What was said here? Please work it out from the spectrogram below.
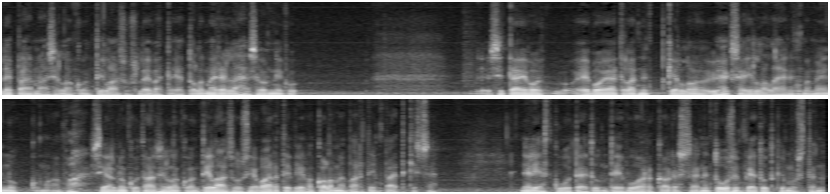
lepäämään silloin, kun on tilaisuus levätä. Ja tuolla merellähän se on niin kuin, sitä ei voi, ei voi ajatella, että nyt kello on yhdeksän illalla ja nyt mä menen nukkumaan, vaan siellä nukutaan silloin, kun on tilaisuus ja vartin-kolmen vartin pätkissä neljästä kuuteen tuntia vuorokaudessa. Ja nyt uusimpien tutkimusten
